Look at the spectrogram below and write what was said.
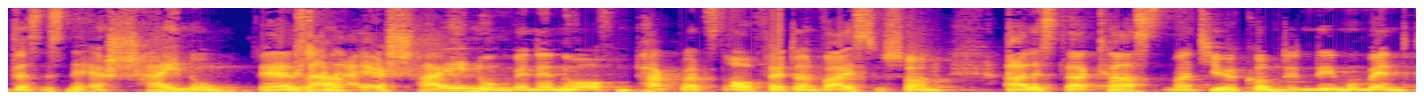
das ist eine Erscheinung. Ja, das Klar. ist eine Erscheinung. Wenn er nur auf dem Parkplatz drauf fährt, dann weißt du schon, alles klar, Carsten Mathieu kommt in dem Moment.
